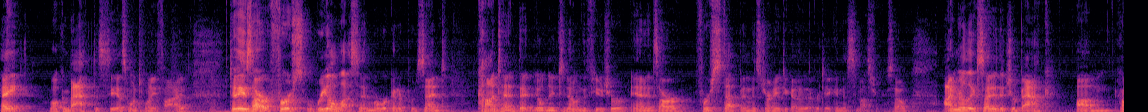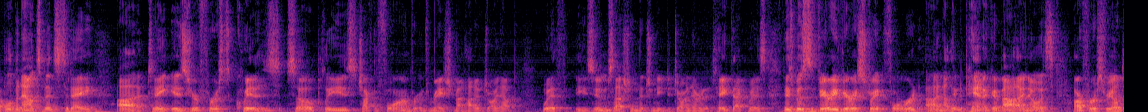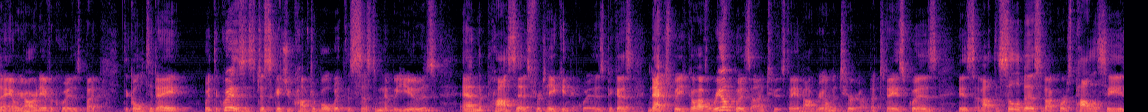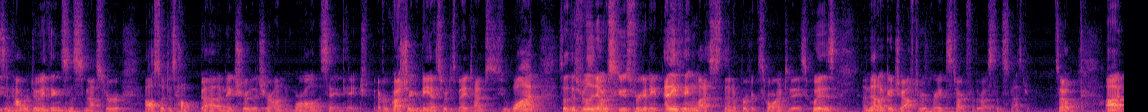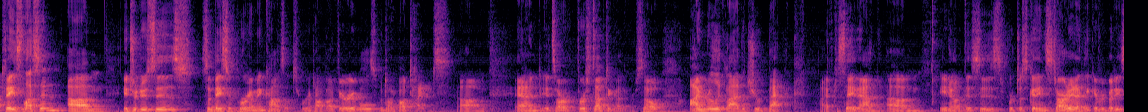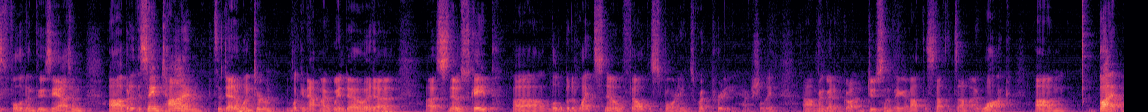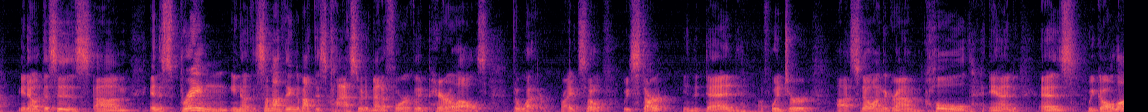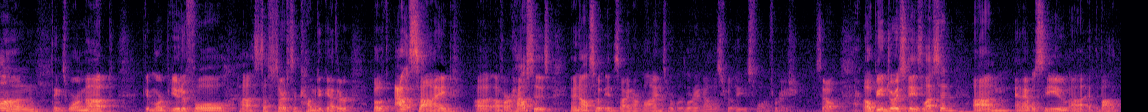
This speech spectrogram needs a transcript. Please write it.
Hey, welcome back to CS 125. Today is our first real lesson where we're going to present content that you'll need to know in the future, and it's our first step in this journey together that we're taking this semester. So I'm really excited that you're back. Um, a couple of announcements today. Uh, today is your first quiz, so please check the forum for information about how to join up with the Zoom session that you need to join in order to take that quiz. This quiz is very, very straightforward. Uh, nothing to panic about. I know it's our first real day and we already have a quiz, but the goal today with the quiz is just to get you comfortable with the system that we use and the process for taking the quiz because next week you'll have a real quiz on Tuesday about real material. But today's quiz is about the syllabus, about course policies and how we're doing things this semester. Also just help uh, make sure that you're on, we're all on the same page. Every question can be answered as many times as you want. So there's really no excuse for getting anything less than a perfect score on today's quiz. And that'll get you off to a great start for the rest of the semester. So uh, today's lesson um, introduces some basic programming concepts. We're going to talk about variables, we're going to talk about types. Um, and it's our first step together. So I'm really glad that you're back. I have to say that. Um, you know, this is, we're just getting started. I think everybody's full of enthusiasm. Uh, but at the same time, it's a dead of winter. I'm looking out my window at a, a snowscape. Uh, a little bit of light snow fell this morning. It's quite pretty, actually. Um, I'm going to go out and do something about the stuff that's on my walk. Um, but you know this is um, in the spring you know the something about this class sort of metaphorically parallels the weather, right? So we start in the dead of winter, uh, snow on the ground, cold, and as we go along, things warm up, get more beautiful, uh, stuff starts to come together both outside uh, of our houses and also inside our minds where we're learning all this really useful information. So I hope you enjoyed today's lesson, um, and I will see you uh, at the bottom.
